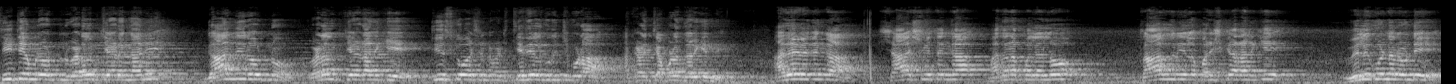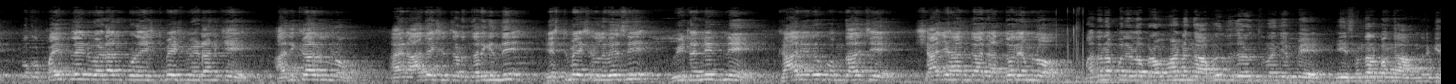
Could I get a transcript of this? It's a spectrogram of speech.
సిటిఎం రోడ్డును వెడల్పు చేయడం కానీ గాంధీ రోడ్డును వెడల్పు చేయడానికి తీసుకోవాల్సినటువంటి చర్యల గురించి కూడా అక్కడ చెప్పడం జరిగింది. అదేవిధంగా శాశ్వతంగా మదనపల్లెలో త్రాగునీళ్ళ పరిష్కారానికి వెలుగొండ నుండి ఒక పైప్ లైన్ వేయడానికి కూడా ఎస్టిమేషన్ వేయడానికి అధికారులను ఆయన ఆదేశించడం జరిగింది. ఎస్టిమేషన్లు వేసి వీటన్నింటినీ కార్యరూపం దాల్చి షాజహాన్ గారి ఆధ్వర్యంలో మదనపల్లిలో బ్రహ్మాండంగా అభివృద్ధి జరుగుతుందని చెప్పి ఈ సందర్భంగా అందరికీ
